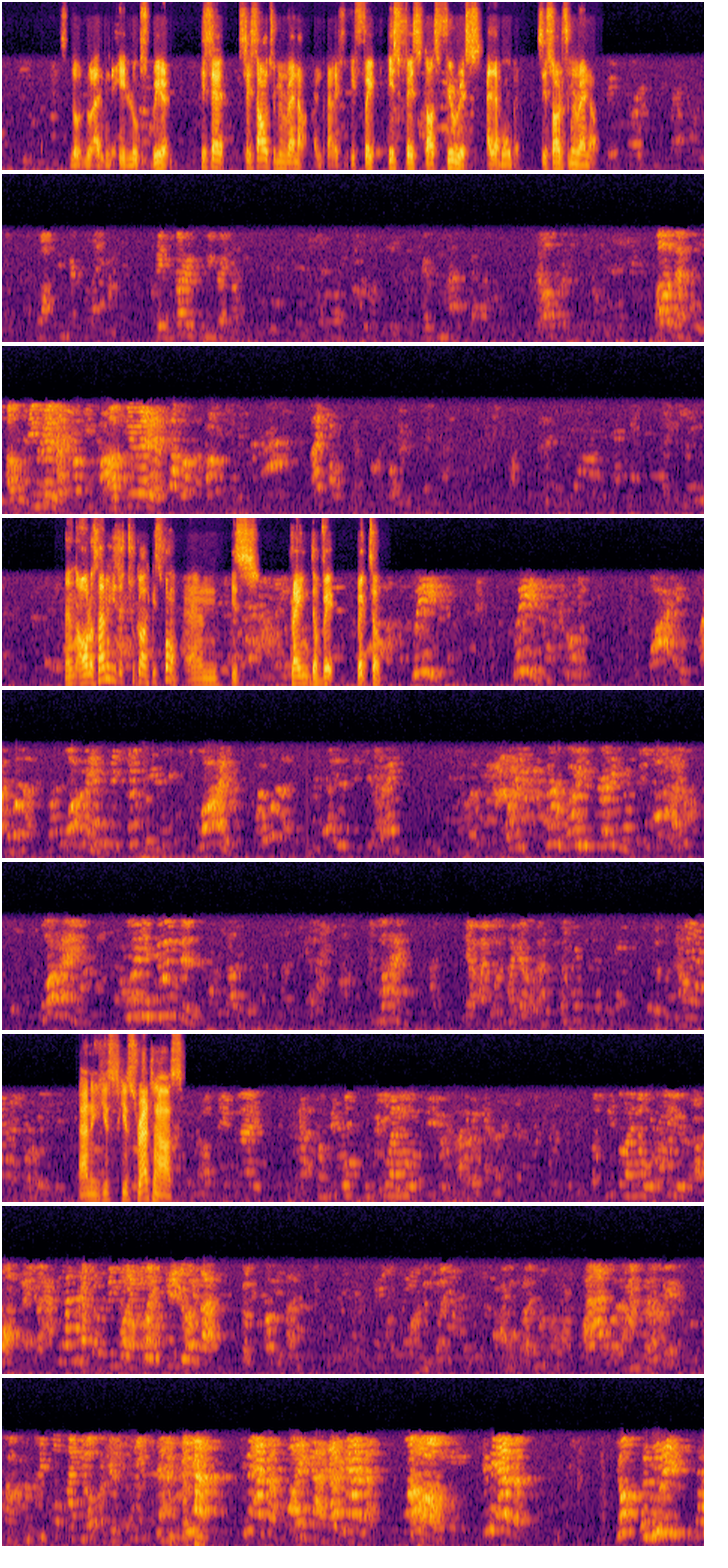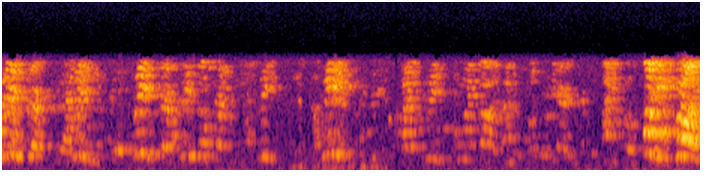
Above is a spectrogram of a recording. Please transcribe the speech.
and he looks weird. He said, "Say sorry to me right now," and like he fa- his face got furious at that moment. Say sorry to me right now. And all of a sudden, he just took out his phone and he's playing the vi- victim. and he's he's threatened us Christ.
